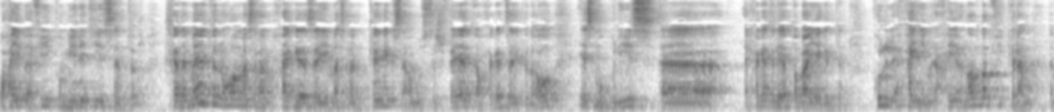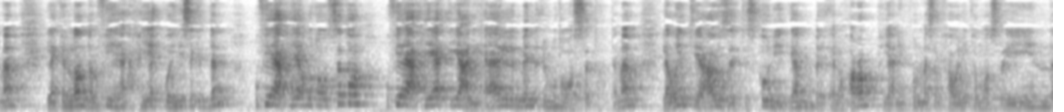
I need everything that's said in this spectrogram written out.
وهيبقى فيه community center خدمات اللي هو مثلا حاجة زي مثلا clinics أو مستشفيات أو حاجات زي كده أهو اسمه بوليس آه الحاجات اللي هي الطبيعية جدا. كل حي من أحياء لندن فيه الكلام ده تمام؟ لكن لندن فيها أحياء كويسة جدا وفيها أحياء متوسطة وفيها أحياء يعني أقل من المتوسطة تمام؟ لو أنت عاوزة تسكني جنب العرب يعني يكون مثلا حواليك مصريين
